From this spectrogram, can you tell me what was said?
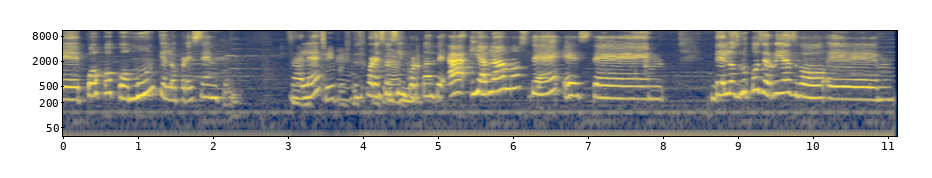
eh, poco común que lo presenten. ¿Sale? Sí, pues, por eso es importante. Ah, y hablamos de este de los grupos de riesgo, eh,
